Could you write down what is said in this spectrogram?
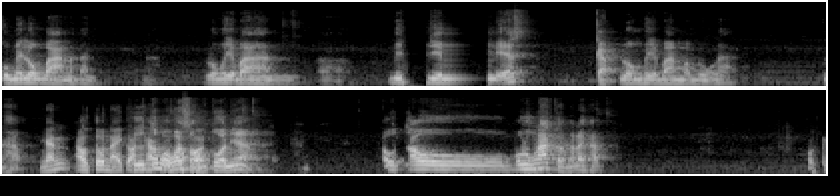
กลุ่มในโรงพยาบาลแล้วกันนะโรงพยาบาลเอ่อ BDMS กับโรงพยาบาลบำรุงราษฎร์ นะครับงั้นเอาตัวไหนก่อนคือครับต้องบอกว่าคุณสทองรกฎตัวเนี้ย เอาเอาบำรุงราษฎร์ก่อนก็ได้ครับ โอเค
